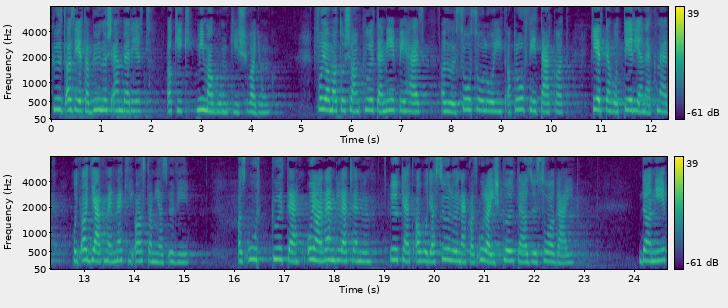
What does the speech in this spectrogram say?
Küzd azért a bűnös emberért, akik mi magunk is vagyunk. Folyamatosan küldte népéhez az ő szószólóit, a profétákat, kérte, hogy térjenek meg, hogy adják meg neki azt, ami az övé. Az Úr küldte olyan rendületlenül őket, ahogy a szőlőnek az ura is küldte az ő szolgáit. De a nép,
